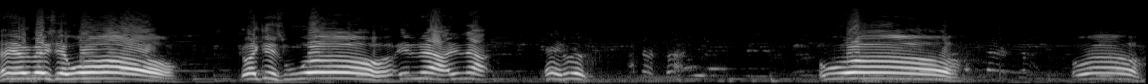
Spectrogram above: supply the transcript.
everybody say, whoa! Go like this, whoa! In and out, in and out. Hey, look. Whoa! Whoa!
